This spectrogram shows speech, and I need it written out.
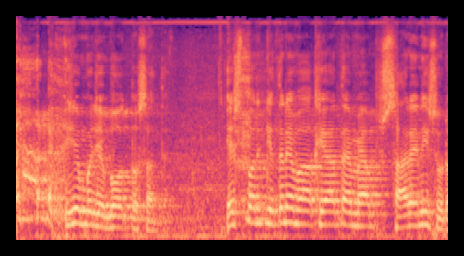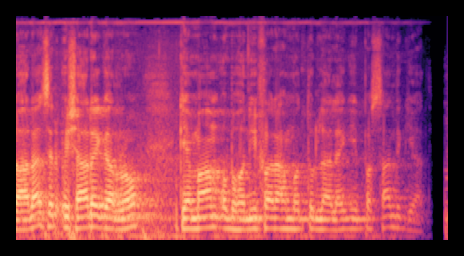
ये मुझे बहुत पसंद है। इस पर कितने वाक़ात हैं, मैं आप सारे नहीं सुना रहा, सिर्फ़ इशारे कर रहा हूँ कि इमाम अब हनीफ़ा रहमत की पसंद किया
